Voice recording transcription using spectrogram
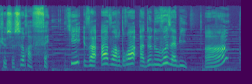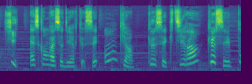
que ce sera fait. Qui va avoir droit à de nouveaux habits Hein? Qui? Est-ce qu'on va se dire que c'est Onk Que c'est Ktira Que c'est Pou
